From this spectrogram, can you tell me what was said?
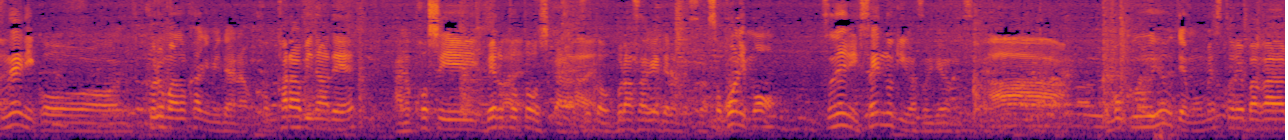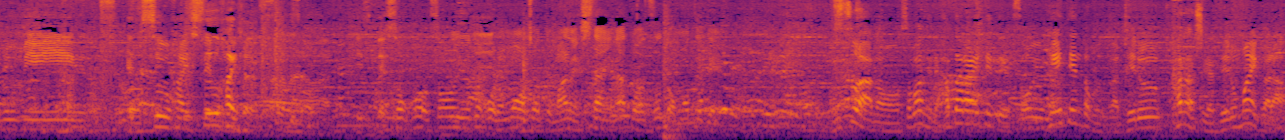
常にこう車の鍵みたいなこうカラビナであの腰ベルト通しからずっとぶら下げてるんですがそこにも常に線抜きがついてるんですよね。僕言うてもメストレバガルーミ崇拝してる崇拝者ですそうそう。でそこそういうところもちょっと真似したいなとはずっと思ってて実はあのそば店で働いててそういう閉店とかが出る話が出る前から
